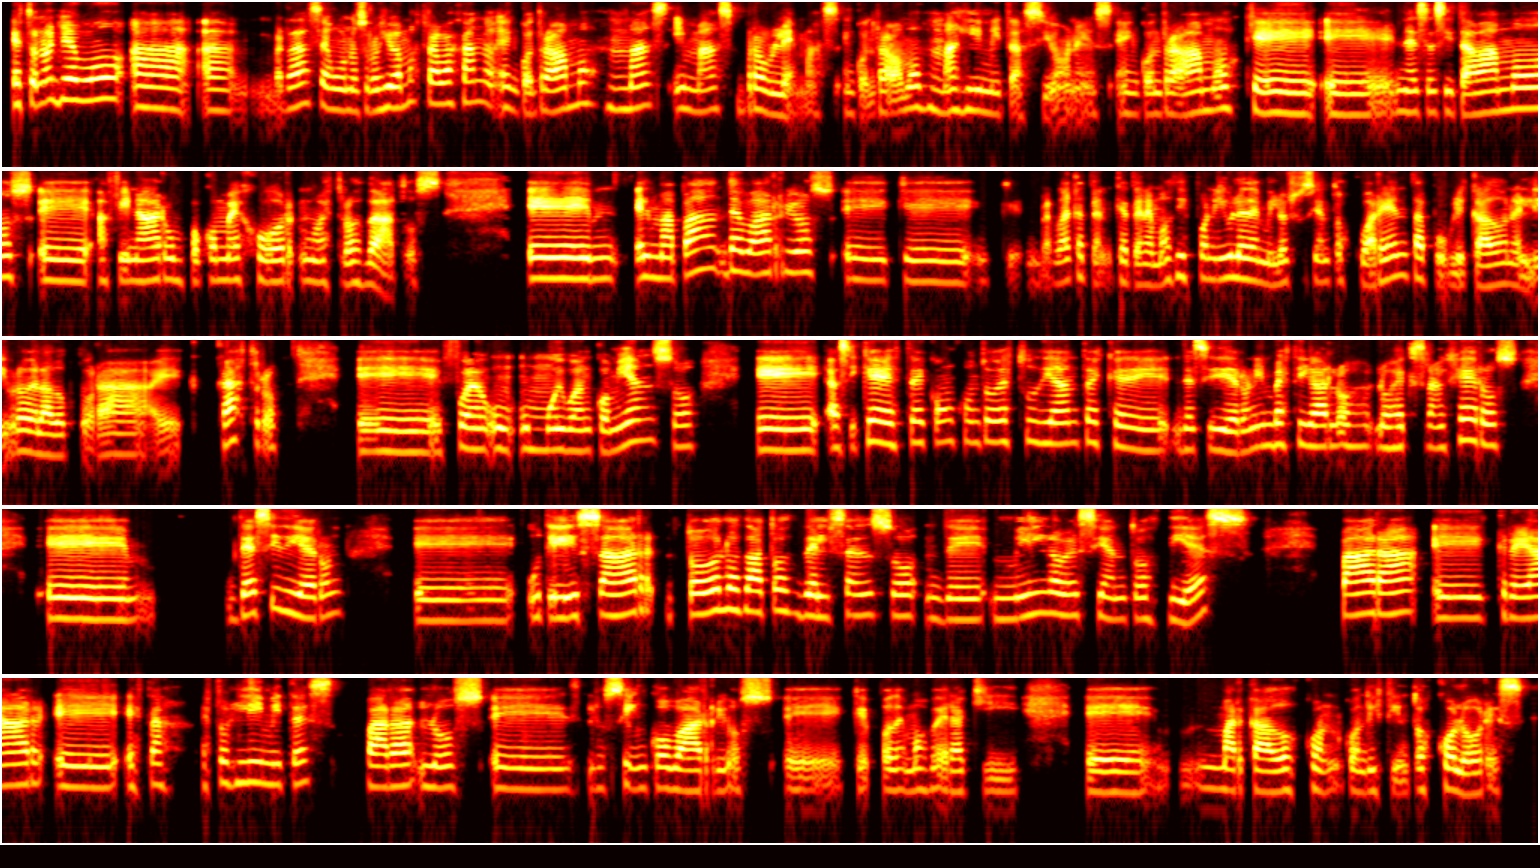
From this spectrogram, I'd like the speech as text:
Esto nos llevó a, ¿verdad? Según nosotros íbamos trabajando, encontrábamos más y más problemas, encontrábamos más limitaciones, encontrábamos que necesitábamos afinar un poco mejor nuestros datos. Em, el mapa de barrios eh, que, ¿verdad? Que, tenemos disponible de 1840, publicado en el libro de la doctora eh, Castro, eh, fue un, muy buen comienzo. así que este conjunto de estudiantes que decidieron investigar los, los extranjeros, decidieron utilizar todos los datos del censo de 1910 para crear estos límites para los, eh, los cinco barrios eh, que podemos ver aquí eh, marcados con, distintos colores.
